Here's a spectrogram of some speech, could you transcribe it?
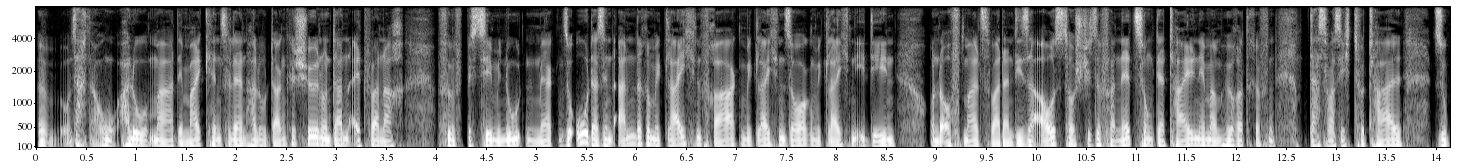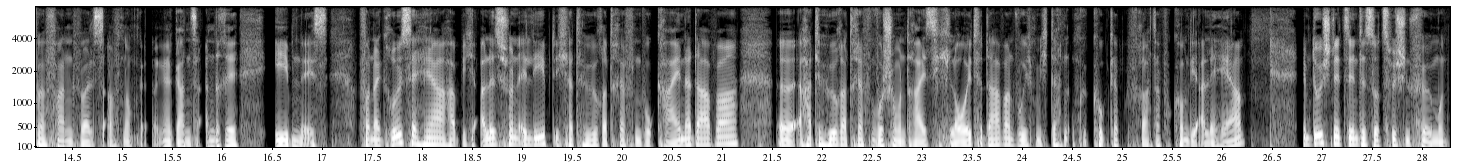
und sagten, oh, hallo, mal den Mike kennenzulernen, hallo, Dankeschön. Und dann etwa nach fünf bis zehn Minuten merkten so, oh, da sind andere mit gleichen Fragen, mit gleichen Sorgen, mit gleichen Ideen. Und oftmals war dann dieser Austausch, diese Vernetzung der Teilnehmer am Hörertreffen, das, was ich total super fand, weil es auf noch eine ganz andere Ebene ist. Von der Größe her habe ich alles schon erlebt. Ich hatte Hörertreffen, wo keiner da war, äh, hatte Hörertreffen, wo schon 30 Leute da waren, wo ich mich dann umgeguckt habe, gefragt habe, wo kommen die alle her? Im Durchschnitt sind es so zwischen fünf und,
